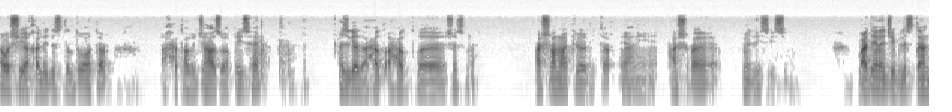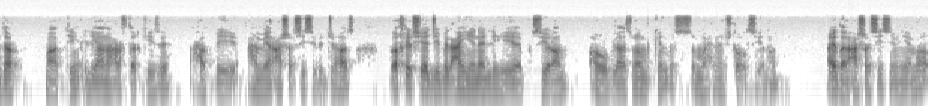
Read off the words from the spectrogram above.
أول شي أخلي distilled water أحطها بالجهاز وأقيسها. إيش قد أحط؟ أحط آه، شو اسمه؟ عشرة مايكرو لتر يعني عشرة ملي سي سي بعدين أجيب ال standard مالتي اللي أنا أعرف تركيزه. أحط بأهمية عشرة سي سي بالجهاز. وأخير شي أجيب العينة اللي هي سيرم أو بلازما ممكن بس ما إحنا نشتغل سيرم أيضا عشرة سي سي من يمها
